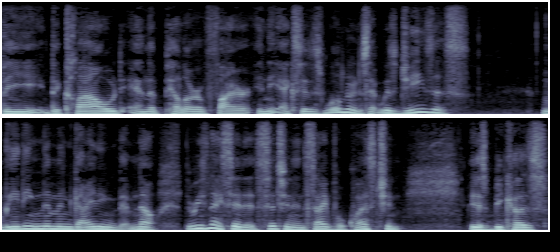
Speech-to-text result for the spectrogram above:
the the cloud and the pillar of fire in the Exodus wilderness. That was Jesus. leading them and guiding them. Now, the reason I said it's such an insightful question is because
